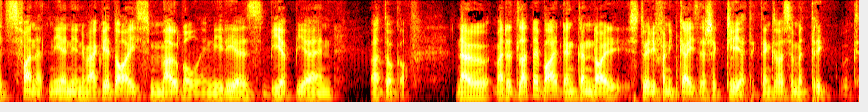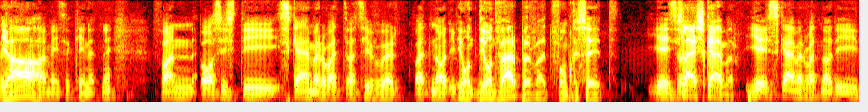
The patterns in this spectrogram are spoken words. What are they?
iets van dit? Nee nee nee, maar ek weet daai is mobile en hierdie is BP en wat ook al. Nou, maar dit laat my baie dink aan daai storie van die keiser se kleed. Ek dink dit was 'n matriekboek. Ja. Baie mense ken dit, né? Van basies die scammer wat wat s'ie woord wat na die Die on, die ontwerper wat vir hom gesê het Yes, slash scammer. Yes, scammer wat na die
